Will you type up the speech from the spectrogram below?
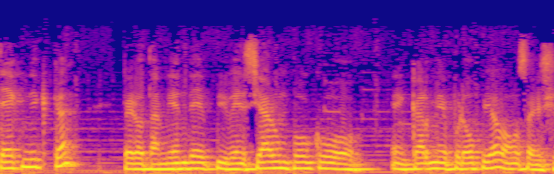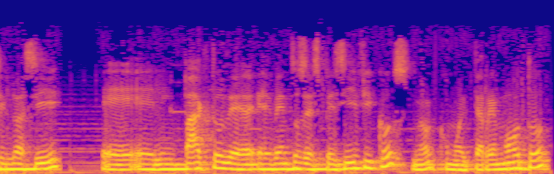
técnica, pero también de vivenciar un poco en carne propia, vamos a decirlo así, eh, el impacto de eventos específicos, ¿no? Como el terremoto.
